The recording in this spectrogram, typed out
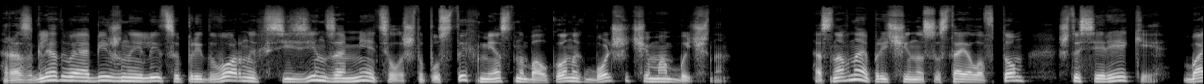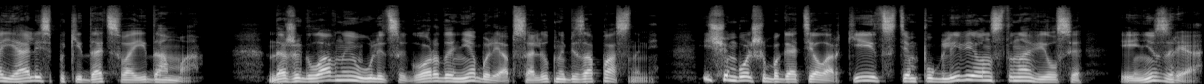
Разглядывая обиженные лица придворных, Сизин заметил, что пустых мест на балконах больше, чем обычно. Основная причина состояла в том, что сереки боялись покидать свои дома. Даже главные улицы города не были абсолютно безопасными. И чем больше богател аркиец, тем пугливее он становился. И не зря.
